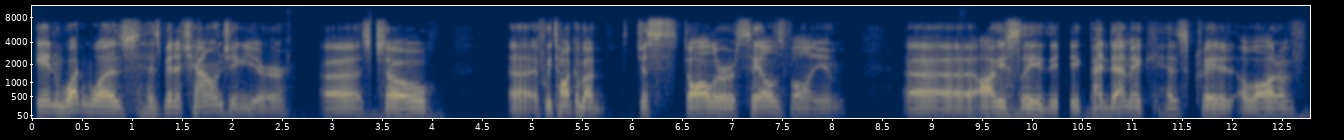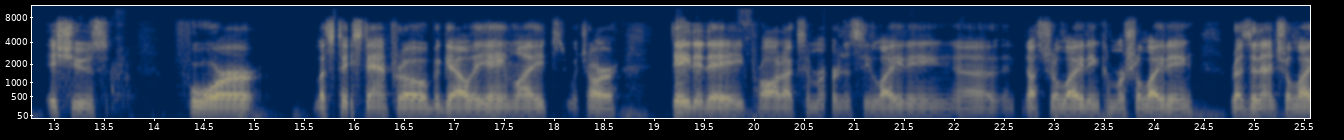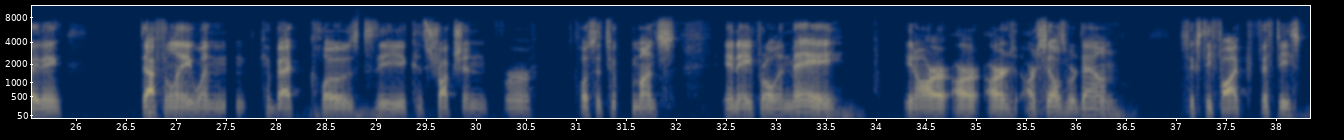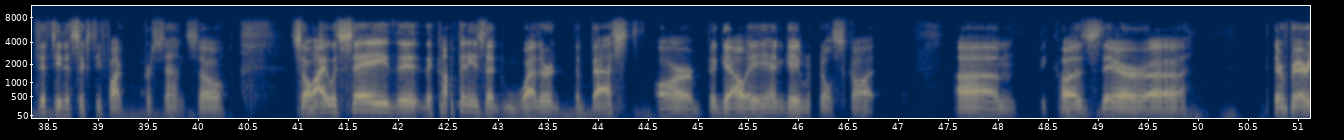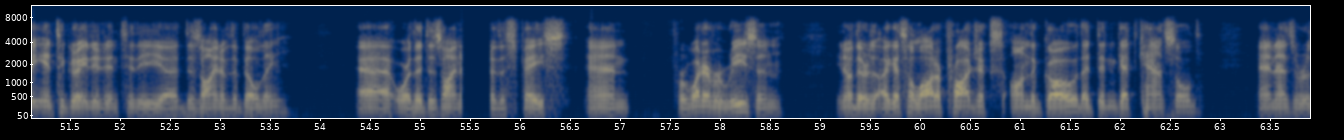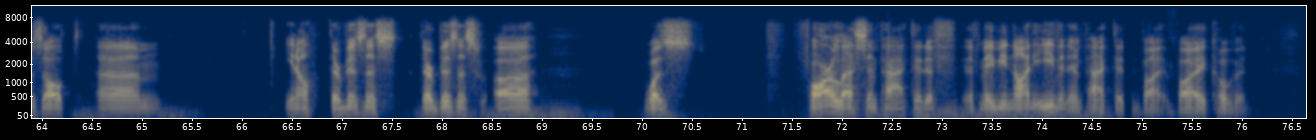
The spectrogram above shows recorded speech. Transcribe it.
in what was has been a challenging year, uh, so uh, if we talk about just dollar sales volume. Uh, obviously, the pandemic has created a lot of issues for, let's say, Stanpro, Beghelli, Aimlight, which are day-to-day products, emergency lighting, uh, industrial lighting, commercial lighting, residential lighting. Definitely, when Quebec closed the construction for close to two months in April and May, you know, our, our, our, our sales were down 65, 50, 50 to 65 percent. So, so I would say the, the companies that weathered the best are Beghelli and Gabriel Scott, um, because they're uh, they're very integrated into the uh, design of the building uh, or the design of the space, and for whatever reason, you know, there's I guess a lot of projects on the go that didn't get canceled and as a result, um, you know, their business their business uh, was far less impacted, if if maybe not even impacted by by COVID.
